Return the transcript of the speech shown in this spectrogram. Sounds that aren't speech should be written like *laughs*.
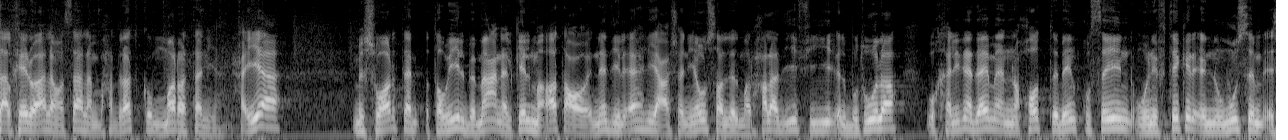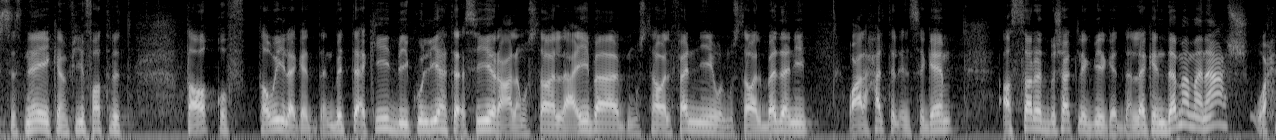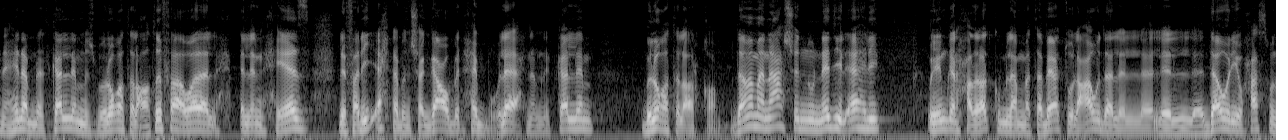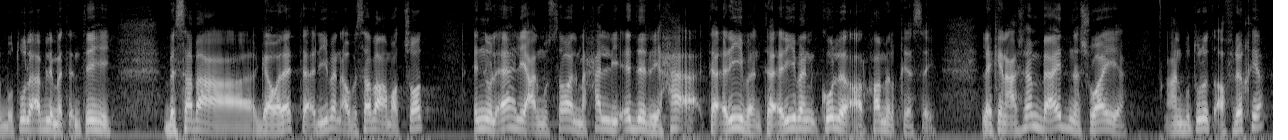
مساء الخير واهلا وسهلا بحضراتكم مرة تانية. حقيقة مشوار طويل بمعنى الكلمة قطعه النادي الأهلي عشان يوصل للمرحلة دي في البطولة. وخلينا دايما نحط بين قوسين ونفتكر إنه موسم استثنائي كان فيه فترة توقف طويلة جدا. بالتأكيد بيكون ليها تأثير على مستوى اللعيبة المستوى الفني والمستوى البدني وعلى حالة الانسجام. أثرت بشكل كبير جدا. لكن ده ما منعش وإحنا هنا بنتكلم مش بلغة العاطفة ولا الانحياز لفريق إحنا بنشجعه وبنحبه. لا إحنا بنتكلم بلغة الأرقام. ده ما منعش إنه النادي الأهلي ويمكن حضراتكم لما تابعتوا العودة للدوري وحسم البطولة قبل ما تنتهي بسبع جولات تقريبا أو بسبع ماتشات إنه الأهلي على المستوى المحلي قدر يحقق تقريبا تقريبا كل الأرقام القياسية. لكن عشان بعدنا شوية عن بطولة أفريقيا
